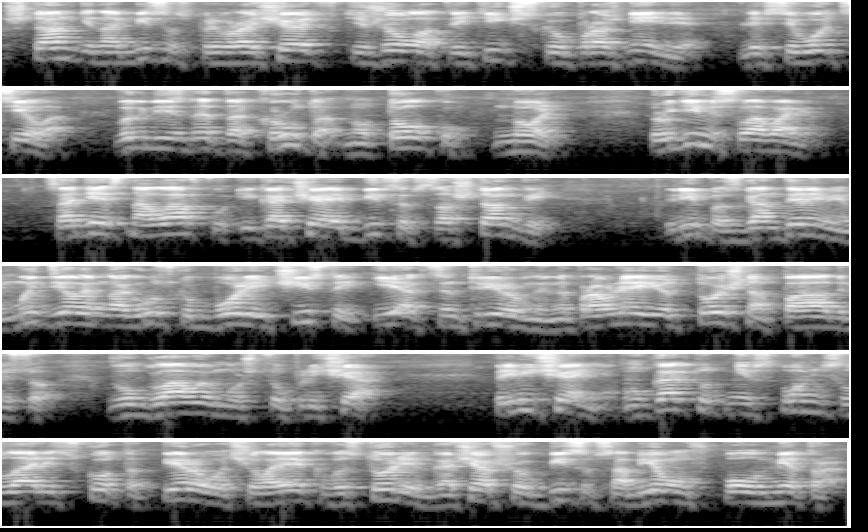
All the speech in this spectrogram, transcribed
штанги на бицепс превращают в тяжелое атлетическое упражнение для всего тела. Выглядит это круто, но толку ноль. Другими словами, садясь на лавку и качая бицепс со штангой, либо с гантелями, мы делаем нагрузку более чистой и акцентрированной, направляя ее точно по адресу двуглавую мышцу плеча. Примечание. Ну как тут не вспомнить Ларри Скотта, первого человека в истории, качавшего бицепс объемом в полметра.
